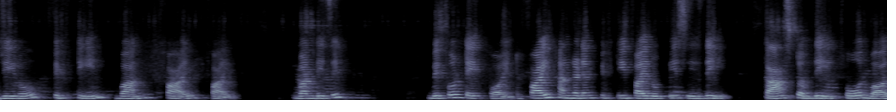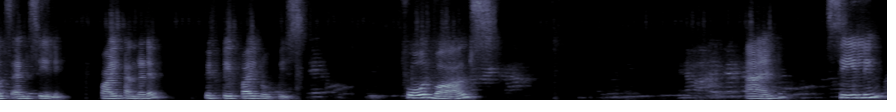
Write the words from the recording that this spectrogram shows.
0, 15, 1, 5, 5. One digit before take point. 555 rupees is the cost of the four walls and ceiling. 555 rupees. Four walls and ceiling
